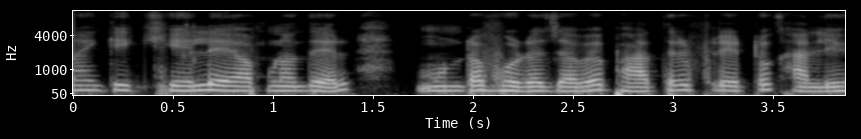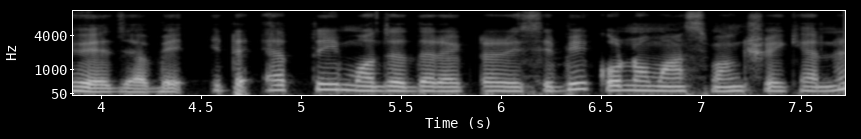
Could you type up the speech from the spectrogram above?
নাকি খেলে আপনাদের মনটা ভরে যাবে, ভাতের প্লেটও খালি হয়ে যাবে। এটা এতই মজাদার একটা রেসিপি কোনো মাছ মাংস এখানে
